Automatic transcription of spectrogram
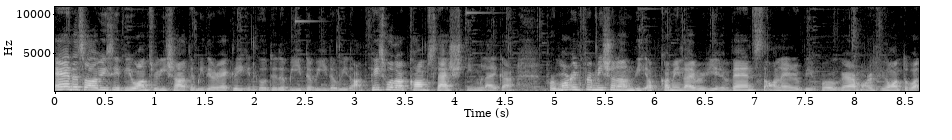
And as always, if you want to reach out to me directly, you can go to www.facebook.com slash teamlaika for more information on the upcoming live review events, the online review program, or if you want to,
